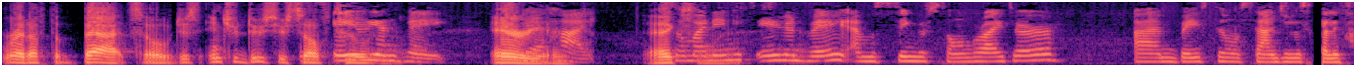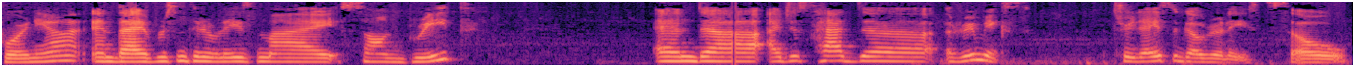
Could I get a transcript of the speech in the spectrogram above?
right off the bat. So just introduce yourself It's to Airyen Vay. Airyen. Yeah, hi. So my name is Airyen Vay. I'm a singer-songwriter. I'm based in Los Angeles, California, and I've recently released my song "Breathe." And uh, I just had uh, a remix three days ago released, so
